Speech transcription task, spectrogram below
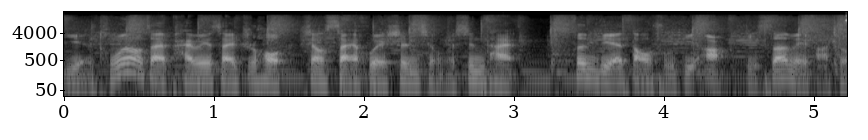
也同样在排位赛之后向赛会申请了新胎，分别倒数第二、第三位发车。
